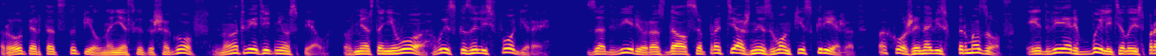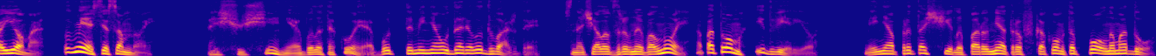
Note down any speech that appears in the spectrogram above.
Руперт отступил на несколько шагов, но ответить не успел. Вместо него высказались фогеры. За дверью раздался протяжный звонкий скрежет, похожий на визг тормозов, и дверь вылетела из проема, вместе со мной. Ощущение было такое, будто меня ударило дважды. Сначала взрывной волной, а потом и дверью. Меня протащило пару метров в каком-то полном аду.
